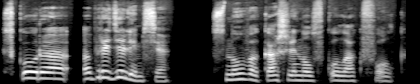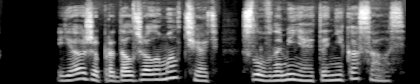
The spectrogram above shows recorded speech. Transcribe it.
«Скоро определимся», — снова кашлянул в кулак Фолк. Я же продолжала молчать, словно меня это не касалось.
